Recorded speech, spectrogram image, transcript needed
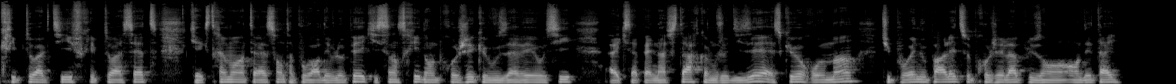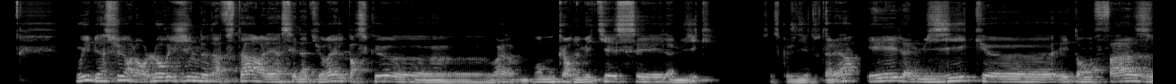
crypto actif, crypto asset, qui est extrêmement intéressante à pouvoir développer et qui s'inscrit dans le projet que vous avez aussi, euh, qui s'appelle Navstar, comme je disais. Est-ce que Romain, tu pourrais nous parler de ce projet-là plus en, détail? Oui, bien sûr. Alors l'origine de Navstar, elle est assez naturelle parce que euh, voilà, moi mon cœur de métier c'est la musique. C'est ce que je disais tout à l'heure. Et la musique euh, est en phase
